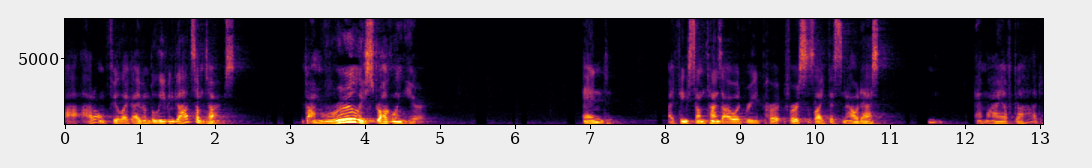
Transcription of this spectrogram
I, don't feel like I even believe in God sometimes. I'm really struggling here. And I think sometimes I would read per- verses like this and I would ask, hmm, Am I of God?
